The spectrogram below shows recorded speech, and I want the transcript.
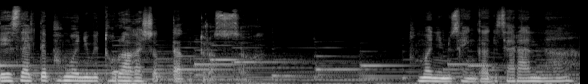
네 살 때 부모님이 돌아가셨다고 들었어. 부모님 생각이 잘 안 나.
